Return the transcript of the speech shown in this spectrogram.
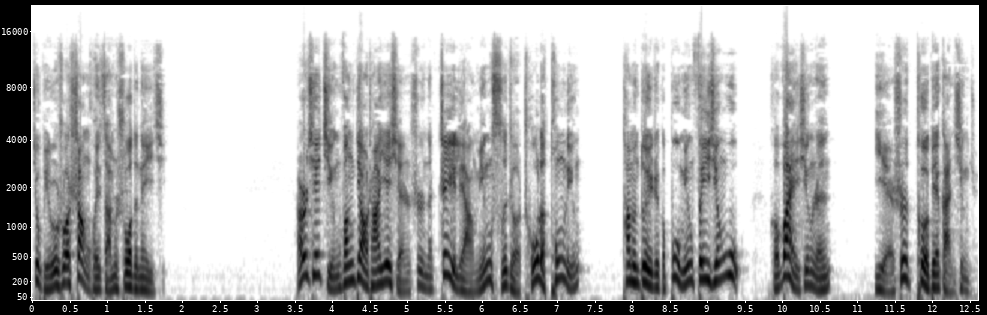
就比如说上回咱们说的那一起，而且警方调查也显示呢，这两名死者除了通灵，他们对这个不明飞行物和外星人也是特别感兴趣。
